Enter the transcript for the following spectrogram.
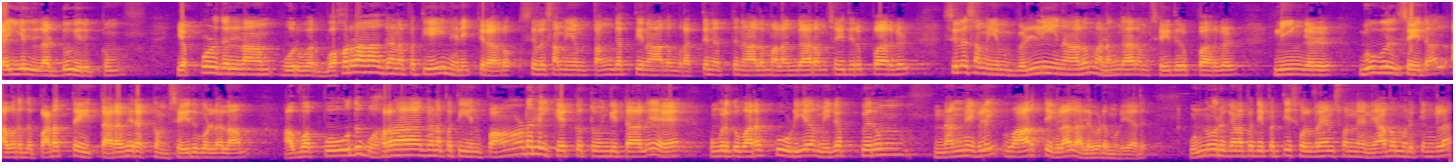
கையில் லட்டு இருக்கும். எப்பொழுதெல்லாம் ஒருவர் பொஹரா கணபதியை நினைக்கிறாரோ சில சமயம் தங்கத்தினாலும் ரத்தினத்தினாலும் அலங்காரம் செய்திருப்பார்கள். சில சமயம் வெள்ளியினாலும் அலங்காரம் செய்திருப்பார்கள். நீங்கள் கூகுள் செய்தால் அவரது படத்தை தரவிறக்கம் செய்து கொள்ளலாம். அவ்வப்போது பொஹரா கணபதியின் பாடலை கேட்க துவங்கிட்டாலே உங்களுக்கு வரக்கூடிய மிக பெரும் நன்மைகளை வார்த்தைகளால் அளவிட முடியாது. இன்னொரு கணபதி பற்றி சொல்கிறேன்னு சொன்னேன். ஞாபகம் இருக்குங்களா?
